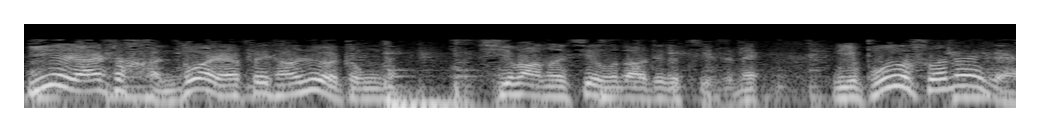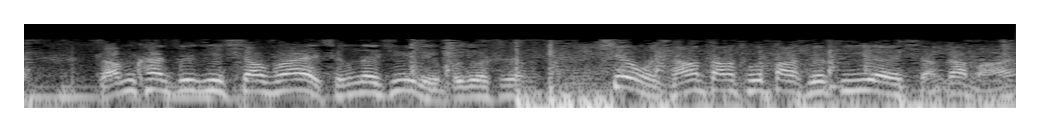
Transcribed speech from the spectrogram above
依然是很多人非常热衷的，希望能进入到这个体制内。你不用说那个，咱们看最近《乡村爱情》那剧里不就是吗？谢永强当初大学毕业想干嘛呀？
